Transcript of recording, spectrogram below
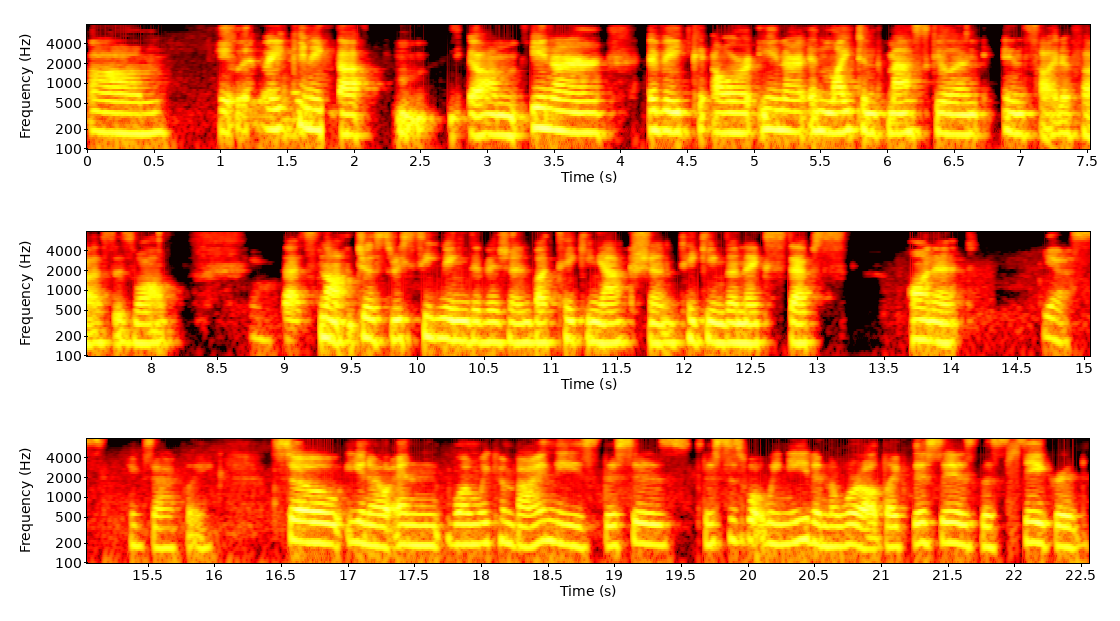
Um so awakening that um, inner awake or inner enlightened masculine inside of us as well. That's not just receiving the vision but taking action taking the next steps on it. Yes exactly. So you know and when we combine these this is this is what we need in the world. Like this is the sacred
